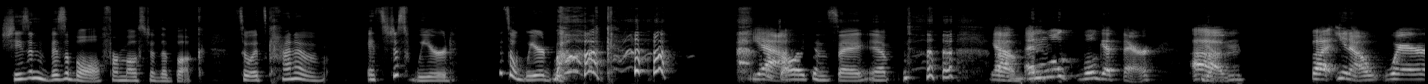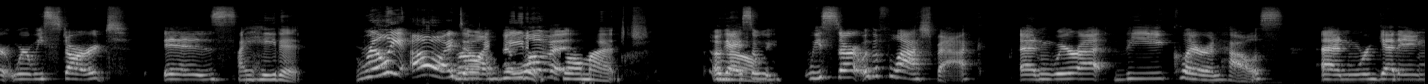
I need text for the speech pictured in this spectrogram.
she's invisible for most of the book. So it's kind of it's just weird. A weird book. Yeah. That's all I can say. Yep. Yeah. Um, and we'll we'll get there. Um Yeah. but you know, where where we start is I hate it. really oh, I Girl, don't. I, hate love it. so much. Okay, No. so we, we start with a flashback, and we're at the Clarin house, and we're getting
